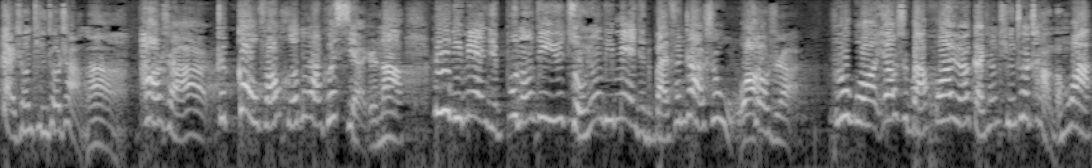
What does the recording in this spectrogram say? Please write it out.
改成停车场啊。胖婶儿，这购房合同上可写着呢，绿地面积不能低于总用地面积的百分之二十五。就是，如果要是把花园改成停车场的话，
